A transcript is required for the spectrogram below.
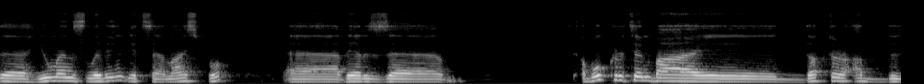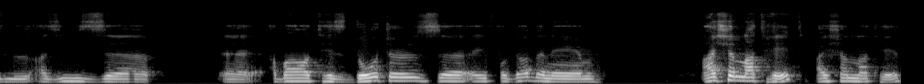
uh, Humans Living. It's a nice book. there is a, a, book written by Dr. Abdul Aziz uh, about his daughters. Uh, I forgot the name. I shall not hate. I shall not hate.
